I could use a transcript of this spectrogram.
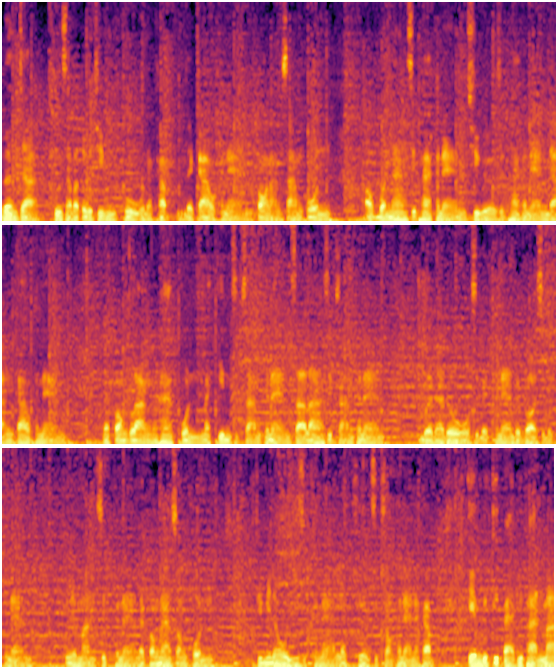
เริ่มจากผู้สาประตูทีมครูนะครับ ได้ 9 คะแนนกองหลัง 3 คน ออกบอลหน้า 15 คะแนน ชิเวล 15 คะแนน ดัง 9 คะแนน และกองกลาง 5 คน แม็กกิน 13 คะแนน ซาร่า 13 คะแนน เบอร์นาโด 11 คะแนนเดบรอย11 คะแนนเยอรมัน 10 คะแนน และกองหน้า 2 คนฟิมิโน่ 20 คะแนน และเคน 12 คะแนนนะครับ เกมวิกที่ 8 ที่ผ่านมา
